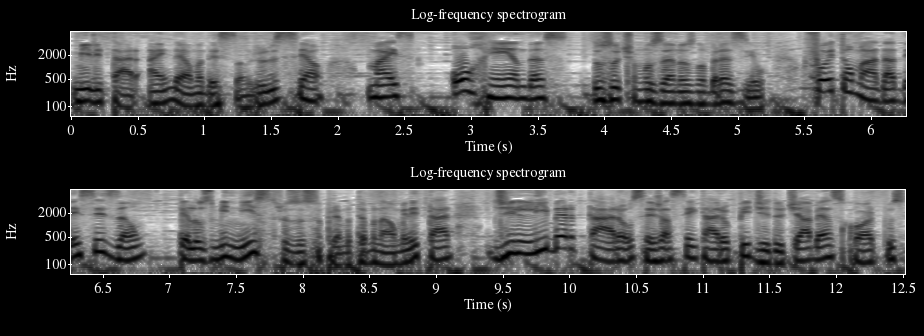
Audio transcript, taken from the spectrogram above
militar, ainda é uma decisão judicial, mas horrendas dos últimos anos no Brasil. Foi tomada a decisão pelos ministros do Supremo Tribunal Militar de libertar, ou seja, aceitar o pedido de habeas corpus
